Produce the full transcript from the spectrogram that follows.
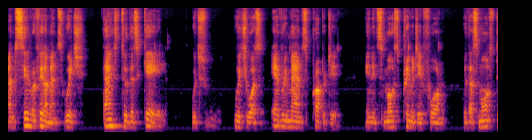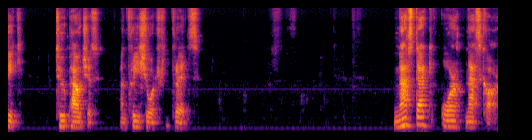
and silver filaments, which, thanks to the scale, which, which was every man's property, in its most primitive form with a small stick, two pouches, and three short threads. NASDAQ or NASCAR.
